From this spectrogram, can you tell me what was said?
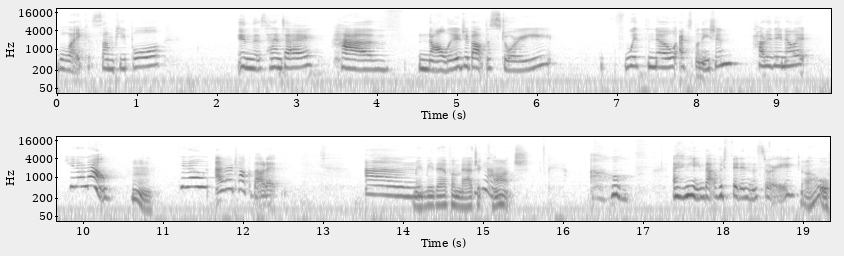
well like some people in this hentai have knowledge about the story with no explanation how do they know it you don't know Hmm. they don't ever talk about it um Maybe they have a magic Yeah. conch. oh i mean that would fit in the story Oh.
